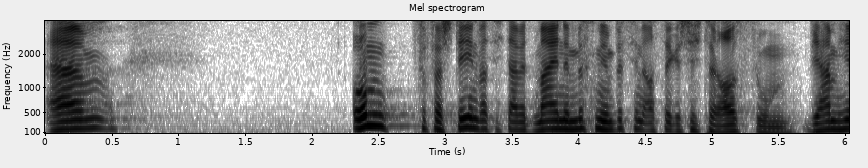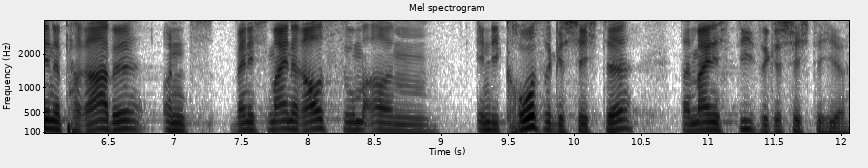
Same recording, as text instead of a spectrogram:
Ähm, um zu verstehen, was ich damit meine, müssen wir ein bisschen aus der Geschichte rauszoomen. Wir haben hier eine Parabel und wenn ich meine rauszoome ähm, in die große Geschichte, dann meine ich diese Geschichte hier.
